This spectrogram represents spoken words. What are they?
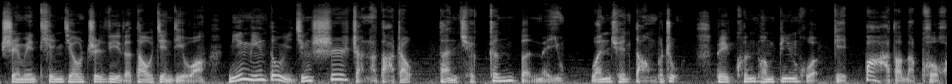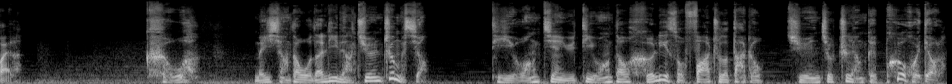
身为天骄之地的刀剑帝王，明明都已经施展了大招，但却根本没用。完全挡不住，被鲲鹏冰火给霸道的破坏了。可恶，没想到我的力量居然这么小，帝王剑与帝王刀合力所发出的大招，居然就这样给破坏掉了。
